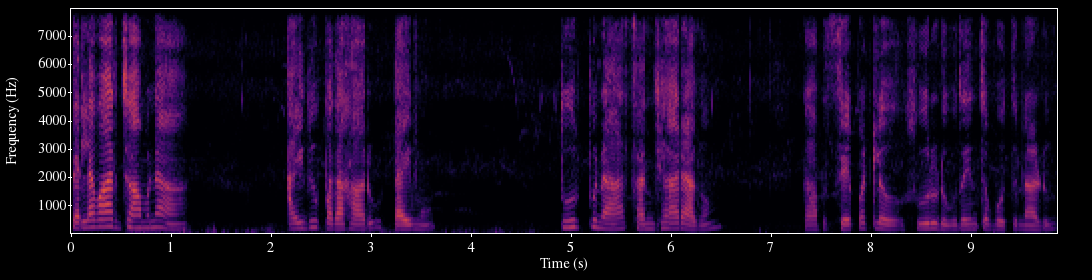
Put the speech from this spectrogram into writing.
తెల్లవారుజామున ఐదు పదహారు టైము తూర్పున సంధ్యారాగం. కాసేపట్లో సూర్యుడు ఉదయించబోతున్నాడు.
